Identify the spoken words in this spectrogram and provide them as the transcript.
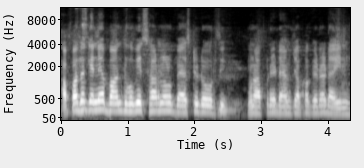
ਆਪਾਂ ਤਾਂ ਕਹਿੰਦੇ ਆ ਬੰਦ ਹੋਵੇ ਸਾਰਿਆਂ ਨਾਲੋਂ ਬੈਸਟ ਡੋਰ ਸੀ। ਹੁਣ ਆਪਣੇ ਟਾਈਮ 'ਚ ਆਪਾਂ ਕਿਹੜਾ ਡਾਈ ਨਹੀਂ।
